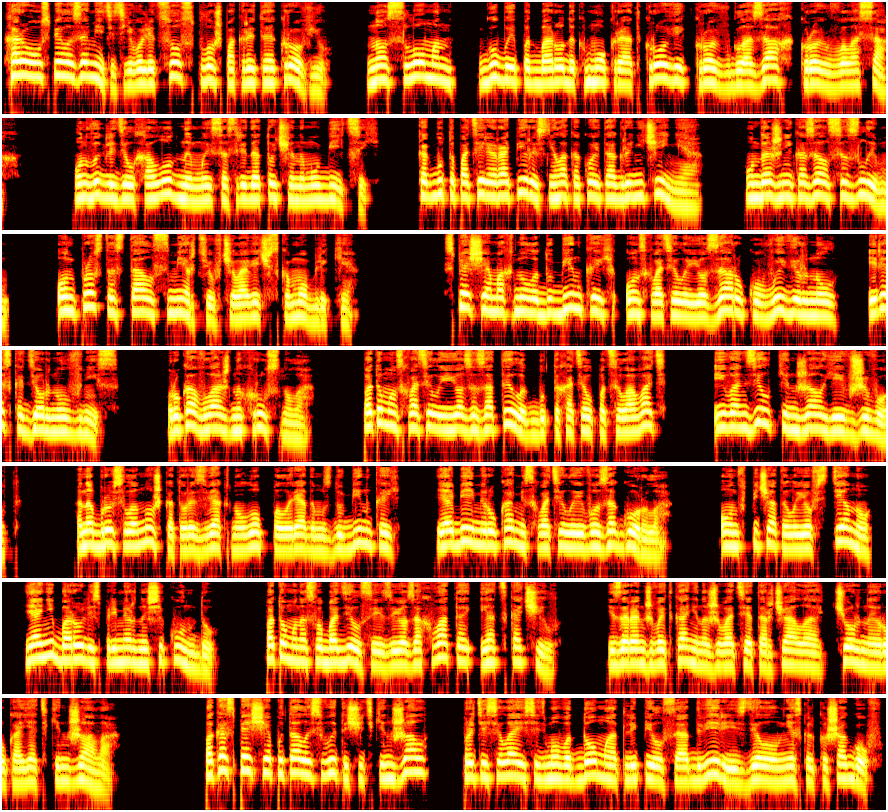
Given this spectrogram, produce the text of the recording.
Харо успела заметить его лицо, сплошь покрытое кровью. Нос сломан, губы и подбородок мокры от крови, кровь в глазах, кровь в волосах. Он выглядел холодным и сосредоточенным убийцей. Как будто потеря рапиры сняла какое-то ограничение. Он даже не казался злым. Он просто стал смертью в человеческом облике. Спящая махнула дубинкой, он схватил ее за руку, вывернул и резко дернул вниз. Рука влажно хрустнула. Потом он схватил ее за затылок, будто хотел поцеловать, и вонзил кинжал ей в живот. Она бросила нож, который звякнул об пол рядом с дубинкой, и обеими руками схватила его за горло. Он впечатал ее в стену, и они боролись примерно секунду. Потом он освободился из ее захвата и отскочил. Из оранжевой ткани на животе торчала черная рукоять кинжала. Пока спящая пыталась вытащить кинжал, Протесила из седьмого дома отлепился от двери и сделал несколько шагов.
